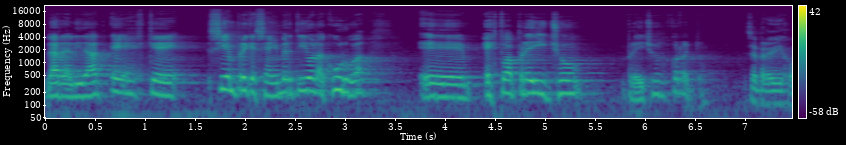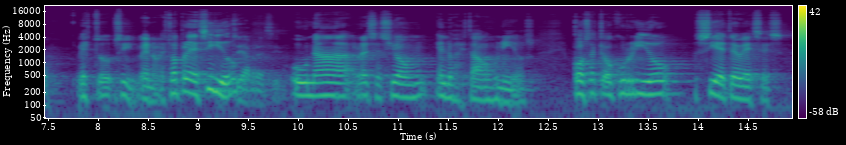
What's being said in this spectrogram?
la realidad es que siempre que se ha invertido la curva, eh, esto ha predicho, ¿predicho es correcto? Se predijo. Esto, sí, bueno, esto ha predecido, Sí, ha predecido. una recesión en los Estados Unidos, cosa que ha ocurrido siete veces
